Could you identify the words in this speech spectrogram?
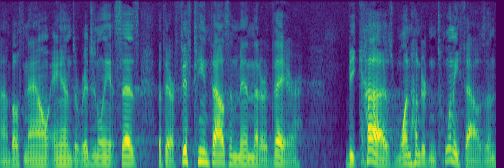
uh, both now and originally. It says that there are 15,000 men that are there because 120,000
